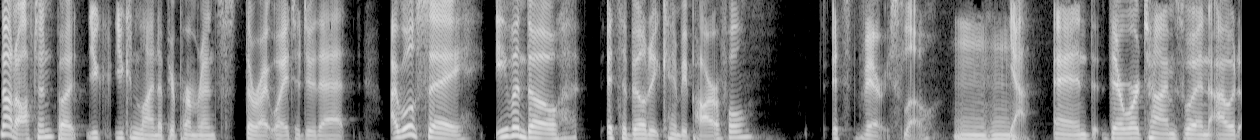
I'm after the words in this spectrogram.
Not often, but you you can line up your permanents the right way to do that. I will say, even though its ability can be powerful, it's very slow. Mm-hmm. Yeah. And there were times when I would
